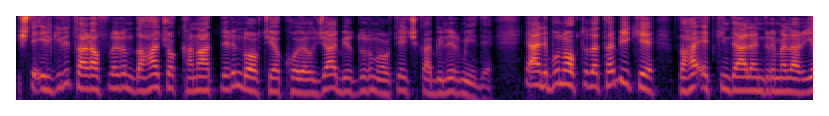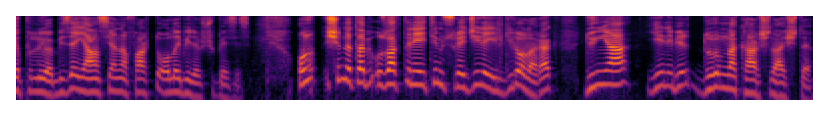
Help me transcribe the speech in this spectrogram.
işte ilgili tarafların daha çok kanaatlerin de ortaya koyulacağı bir durum ortaya çıkabilir miydi? Yani bu noktada tabii ki daha etkin değerlendirmeler yapılıyor. Bize yansıyana farklı olabilir şüphesiz. Onun dışında tabii uzaktan eğitim süreciyle ilgili olarak dünya yeni bir durumla karşılaştı.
